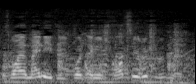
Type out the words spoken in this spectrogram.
Das war ja meine Idee. Ich wollte eigentlich schwarze Rückwürfe. Nö,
